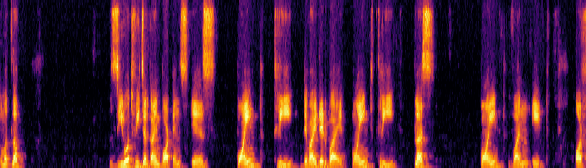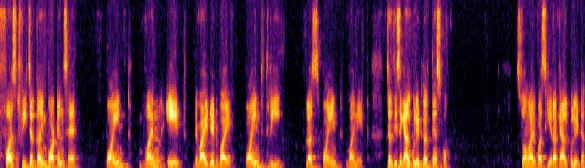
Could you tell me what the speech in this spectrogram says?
तो मतलब ज़ीरो फीचर का importance is point three divided by point three plus point one eight और फ़र्स्ट फीचर का इंपॉर्टेंस है point one eight divided by point three plus point one eight जल्दी से कैलकुलेट करते हैं इसको। सो so, हमारे पास ये रहा कैलकुलेटर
